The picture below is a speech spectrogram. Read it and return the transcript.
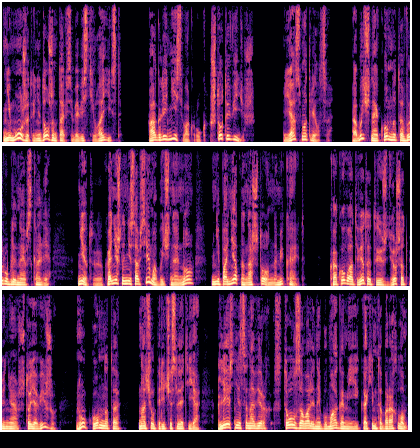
Не может и не должен так себя вести лоист. Оглянись вокруг. Что ты видишь? Я осмотрелся. Обычная комната, вырубленная в скале. Нет, конечно, не совсем обычная, но непонятно, на что он намекает. Какого ответа ты ждешь от меня? Что я вижу? Ну, комната, начал перечислять я. Лестница наверх, стол, заваленный бумагами и каким-то барахлом.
